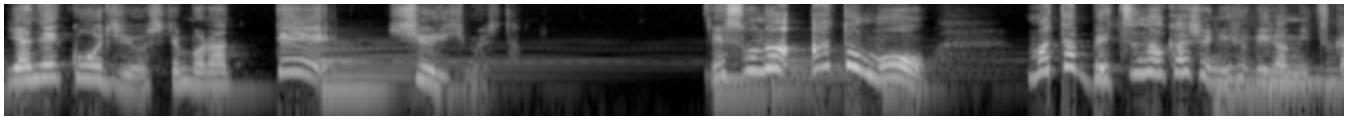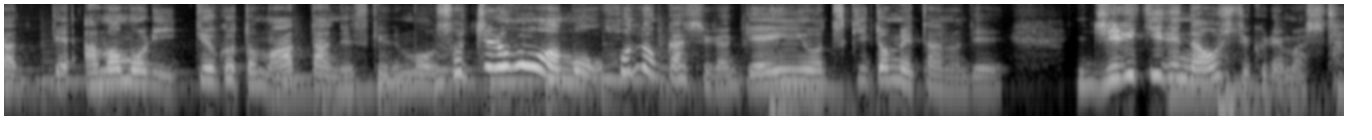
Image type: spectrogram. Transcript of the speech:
屋根工事をしてもらって修理しました。でその後もまた別の箇所に不備が見つかって雨漏りっていうこともあったんですけどもそっちの方はもうほのかしが原因を突き止めたので自力で直してくれました。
